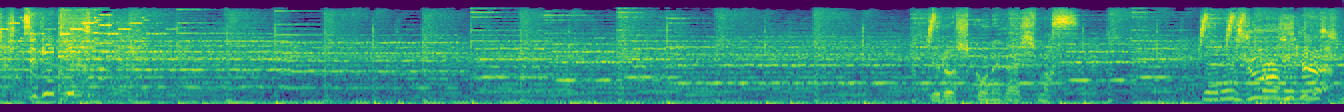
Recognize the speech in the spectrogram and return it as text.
出撃よろしくお願いします。よろしくお願いします。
